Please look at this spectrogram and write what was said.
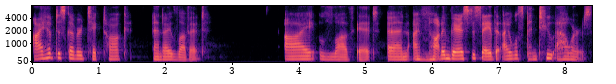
I have discovered TikTok and I love it. I love it. And I'm not embarrassed to say that I will spend two hours,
